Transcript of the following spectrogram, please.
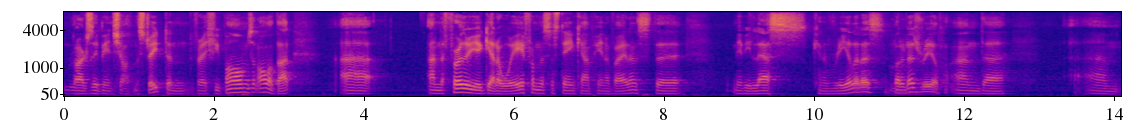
largely being shot in the street and very few bombs and all of that. Uh, and the further you get away from the sustained campaign of violence, the maybe less kind of real it is, but mm. it is mm. real. And uh, um,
